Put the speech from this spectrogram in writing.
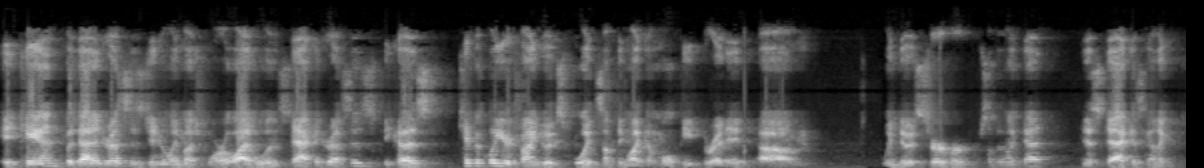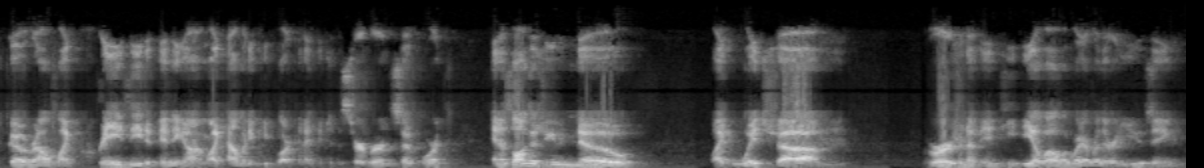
It can, but that address is generally much more reliable than stack addresses because typically you're trying to exploit something like a multi-threaded um, Windows server or something like that. And a stack is going to go around like crazy depending on like how many people are connected to the server and so forth. And as long as you know like which um, version of NTDLL or whatever they're using,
